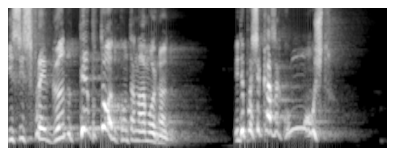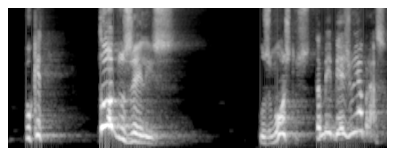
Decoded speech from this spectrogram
e se esfregando o tempo todo quando está namorando. E depois se casa com um monstro. Porque Todos eles, os monstros, também beijam e abraçam.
